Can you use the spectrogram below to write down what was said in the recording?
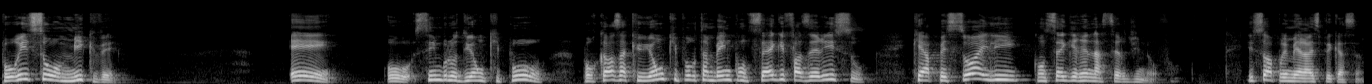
Por isso o mikve é o símbolo de Yom Kippur, por causa que o Yom Kippur também consegue fazer isso, que a pessoa ele consegue renascer de novo. Isso é a primeira explicação.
